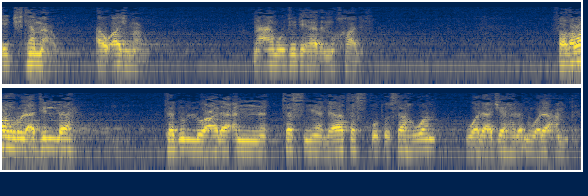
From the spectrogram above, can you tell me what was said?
اجتمعوا؟ أو أجمعوا مع وجود هذا المخالف. فظواهر الأدلة تدل على أن التسمية لا تسقط سهوا ولا جهلا ولا عمدا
